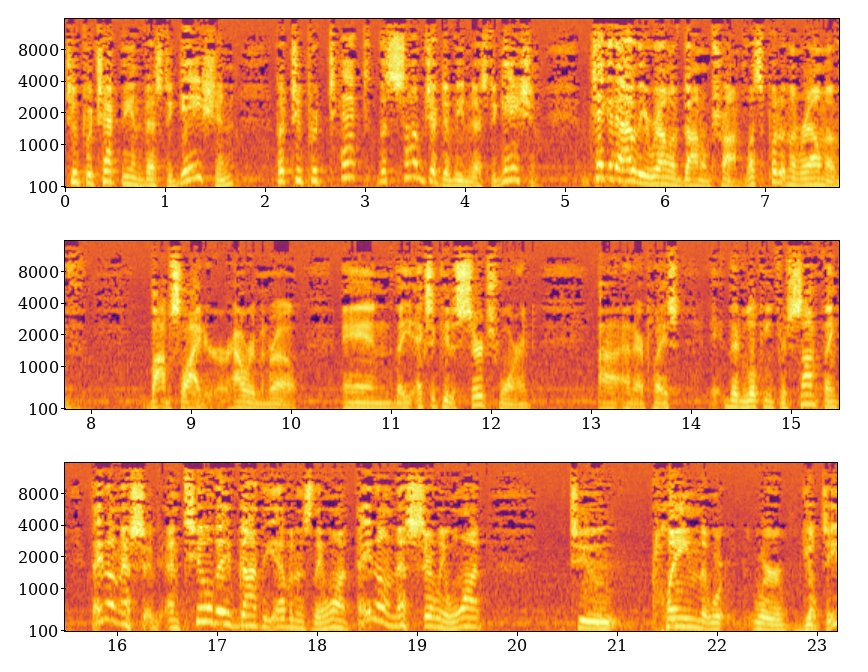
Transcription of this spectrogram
To protect the investigation, but to protect the subject of the investigation. Take it out of the realm of Donald Trump. Let's put it in the realm of Bob Slider or Howard Monroe. And they execute a search warrant uh, at our place. They're looking for something. They don't necessarily, until they've got the evidence they want, they don't necessarily want to claim that we're, we're guilty.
